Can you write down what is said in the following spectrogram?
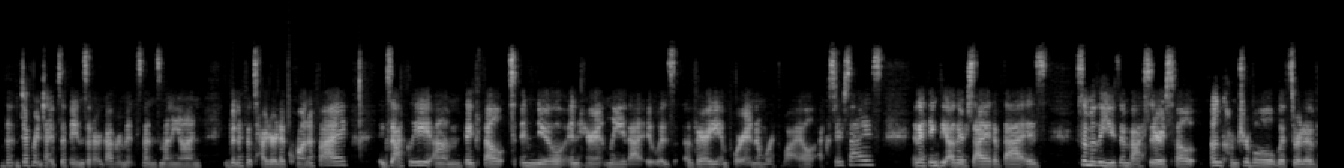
the different types of things that our government spends money on, even if it's harder to quantify exactly, um, they felt and knew inherently that it was a very important and worthwhile exercise. And I think the other side of that is some of the youth ambassadors felt uncomfortable with sort of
